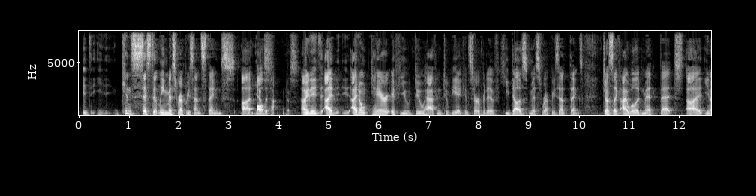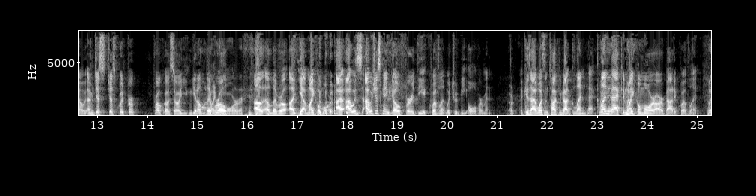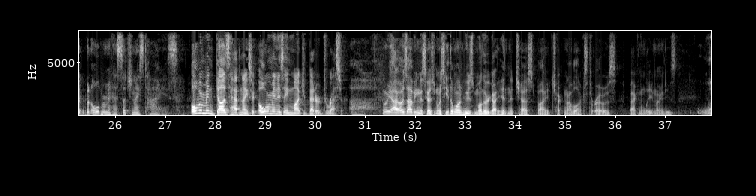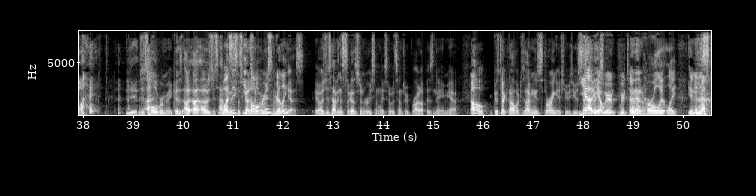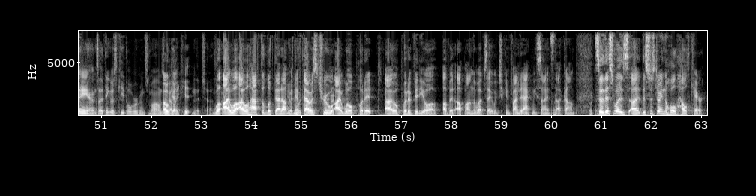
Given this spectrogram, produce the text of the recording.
it consistently misrepresents things uh, all the time. Yes. I mean, it's, I I don't care if you do happen to be a conservative. He does misrepresent things. Just like I will admit that, uh, you know, I'm just just quid pro, pro quo, so you can get a liberal, Moore. a, a liberal, uh, yeah, Michael Moore. I, I was I was just going to go for the equivalent, which would be Olbermann, Okay. because I wasn't talking about Glenn Beck. Glenn yeah, Beck and but he- Michael Moore are about equivalent. But but Olbermann has such nice ties. Olbermann does have nicer. Olbermann is a much better dresser. Oh yeah, I was having a discussion. Was he the one whose mother got hit in the chest by Chuck Knobloch's throws back in the late nineties? What? Just Olbermann, because I, I, I was just having Was this it Keith discussion Olbermann? recently. Really? Yes, I was just having this discussion recently. So since we brought up his name, yeah, Oh, because Chuck Knobloch was having his throwing issues. He was Yeah, yeah, we were- we were talking and then hurl it like into the stands. I think it was Keith Olbermann's mom's Okay. got like hit in the chest. Well, I will. I will have to look that up, You'll and if that was true, Okay. I will put it. I will put a video of, of it up on the website, which you can find at acmescience.com. So this was uh, this was during the whole healthcare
